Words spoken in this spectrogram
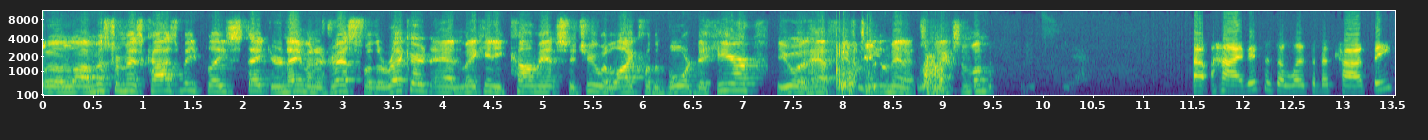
Will, uh, Mr. and Ms. Cosby, please state your name and address for the record and make any comments that you would like for the board to hear. You would have 15 minutes maximum. Uh, hi, this is Elizabeth Cosby,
